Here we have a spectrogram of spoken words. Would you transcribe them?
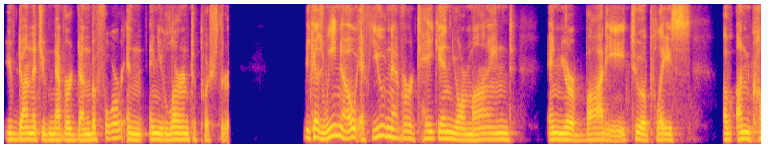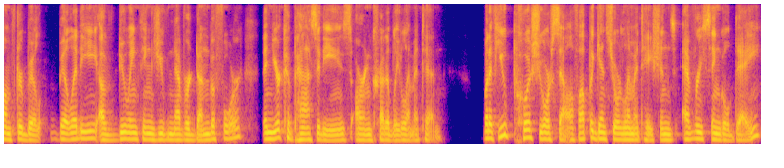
you've done that you've never done before and, and you learn to push through. Because we know if you've never taken your mind and your body to a place of uncomfortability of doing things you've never done before, then your capacities are incredibly limited. But if you push yourself up against your limitations every single day,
